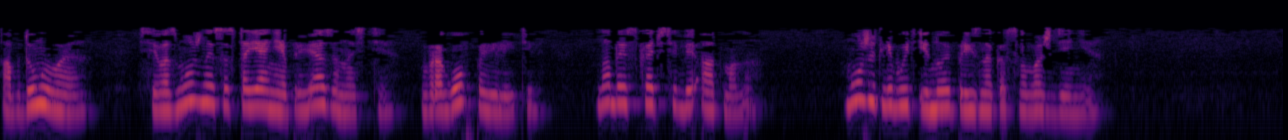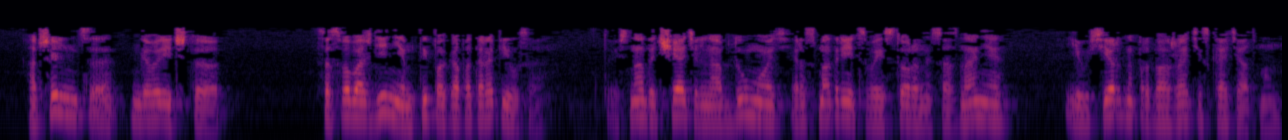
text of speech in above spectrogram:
Обдумывая, Всевозможные состояния привязанности, врагов повелитель, надо искать в себе атмана. Может ли быть иной признак освобождения? Отшельница говорит, что с освобождением ты пока поторопился. То есть надо тщательно обдумывать, рассмотреть свои стороны сознания и усердно продолжать искать атман.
